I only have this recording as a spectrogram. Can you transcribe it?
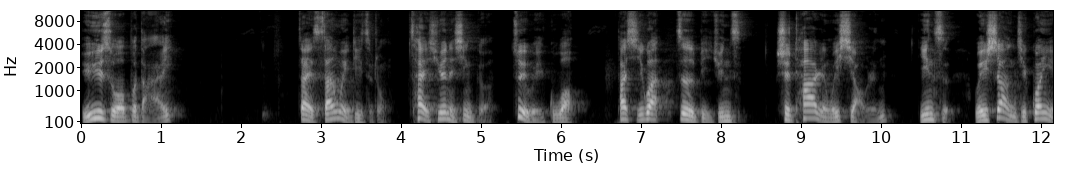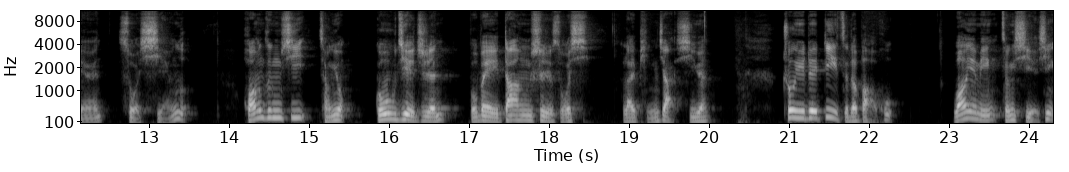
予所不逮。”在三位弟子中，蔡轩的性格最为孤傲，他习惯自比君子，视他人为小人，因此为上级官员所嫌恶。黄宗羲曾用“孤介之人，不被当世所喜”来评价西渊。出于对弟子的保护，王阳明曾写信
